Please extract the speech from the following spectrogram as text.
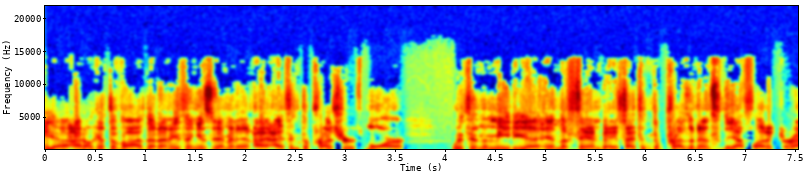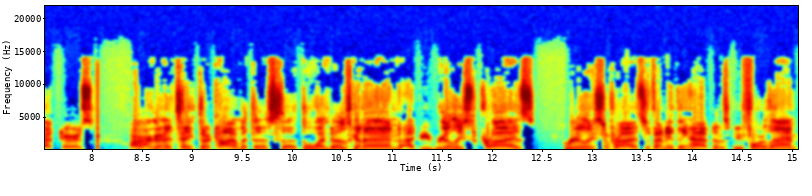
Yeah, I don't get the vibe that anything is imminent. I, I think the pressure is more within the media and the fan base. I think the presidents and the athletic directors are going to take their time with this. The, the window's going to end. I'd be really surprised, really surprised if anything happens before then.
